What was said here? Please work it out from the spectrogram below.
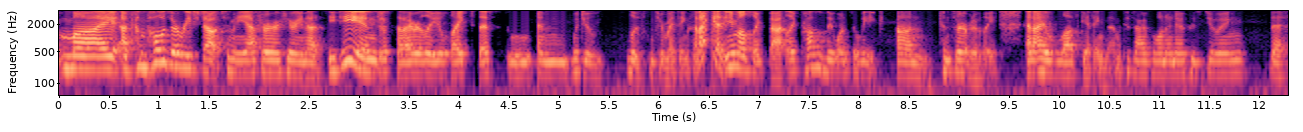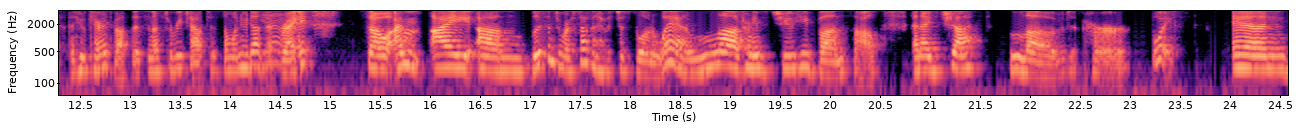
my a composer reached out to me after hearing that CD and just said I really liked this and, and would you listen through my things. And I get emails like that, like probably once a week on conservatively. And I love getting them because I want to know who's doing this and who cares about this enough to reach out to someone who doesn't, yeah. right? So I'm I um listened to her stuff and I was just blown away. I loved her name's Juhi Bansal. And I just loved her voice. And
